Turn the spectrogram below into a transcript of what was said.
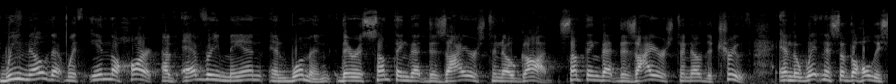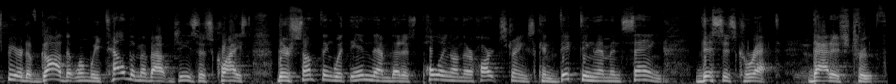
we know that within the heart of every man and woman, there is something that desires to know God, something that desires to know the truth, and the witness of the Holy Spirit of God that when we tell them about Jesus Christ, there's something within them that is pulling on their heartstrings, convicting them and saying, This is correct. That is truth.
